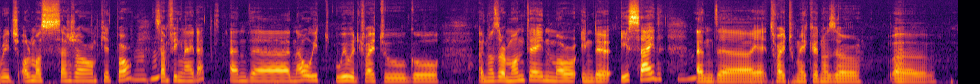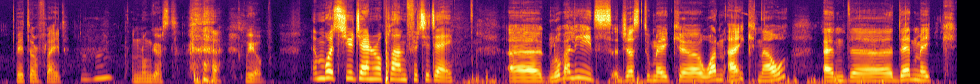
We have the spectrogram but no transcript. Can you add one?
reach almost Saint-Jean-Pied-de-Port, something like that. And uh, now we we will try to go another mountain more in the east side, and uh, yeah, try to make another uh, better flight and longest. we hope. And what's your general plan for today? Uh, globally, it's just to make uh, one hike now and uh, then make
